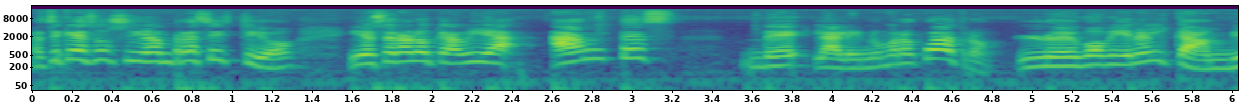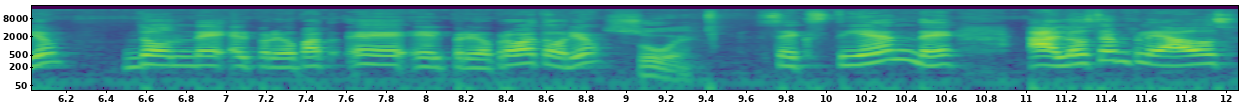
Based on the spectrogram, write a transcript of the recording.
Así que eso siempre existió y eso era lo que había antes de la ley número 4. Luego viene el cambio, donde el periodo, eh, el periodo probatorio Sube. se extiende a los empleados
